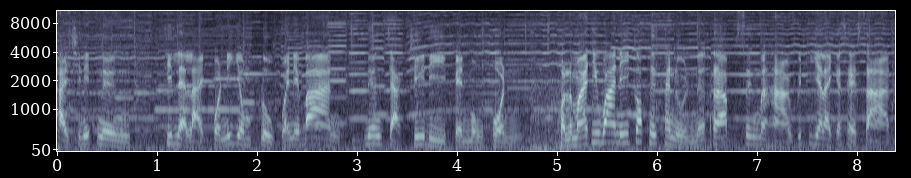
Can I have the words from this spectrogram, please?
ทยๆชนิดหนึ่ง ที่หลาย ๆ คนนิยมปลูกไว้ในบ้าน เนื่องจากชื่อดีเป็นมงคล ผลไม้ที่ว่านี้ก็คือขนุนนะครับ ซึ่งมหาวิทยาลัยเกษตรศาสตร์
